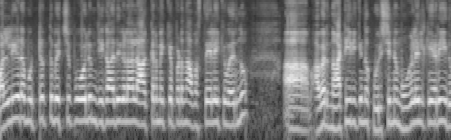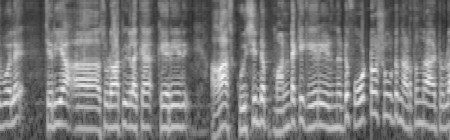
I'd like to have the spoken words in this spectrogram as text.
പള്ളിയുടെ മുറ്റത്ത് വെച്ച് പോലും ജിഹാദികളാൽ ആക്രമിക്കപ്പെടുന്ന അവസ്ഥയിലേക്ക് വരുന്നു. അവർ നാട്ടിയിരിക്കുന്ന കുരിശിന്റെ മുകളിൽ കയറി ഇതുപോലെ ചെറിയ സുഡാപ്പികളൊക്കെ കയറി ആ കുരിശിന്റെ മണ്ടയ്ക്ക് കയറി എഴുന്നിട്ട് ഫോട്ടോഷൂട്ട് നടത്തുന്നതായിട്ടുള്ള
